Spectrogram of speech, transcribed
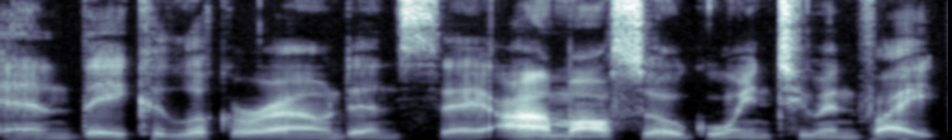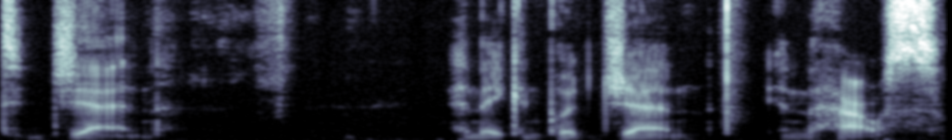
And they could look around and say, I'm also going to invite Jen. And they can put Jen in the house.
